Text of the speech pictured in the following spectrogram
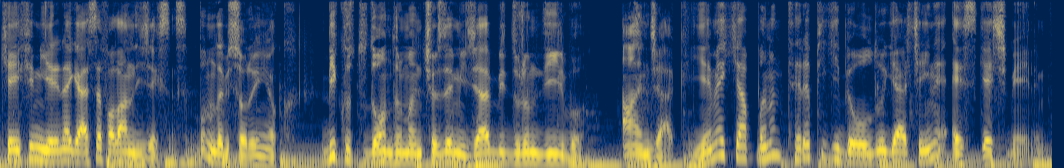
keyfim yerine gelse falan diyeceksiniz. Bunun da bir sorun yok. Bir kutu dondurmanın çözemeyeceği bir durum değil bu. Ancak yemek yapmanın terapi gibi olduğu gerçeğini es geçmeyelim.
